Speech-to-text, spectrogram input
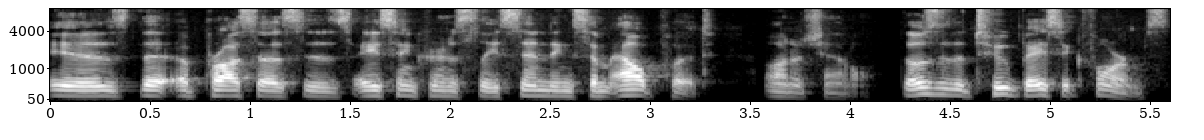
is that a process is asynchronously sending some output on a channel. Those are the two basic forms.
